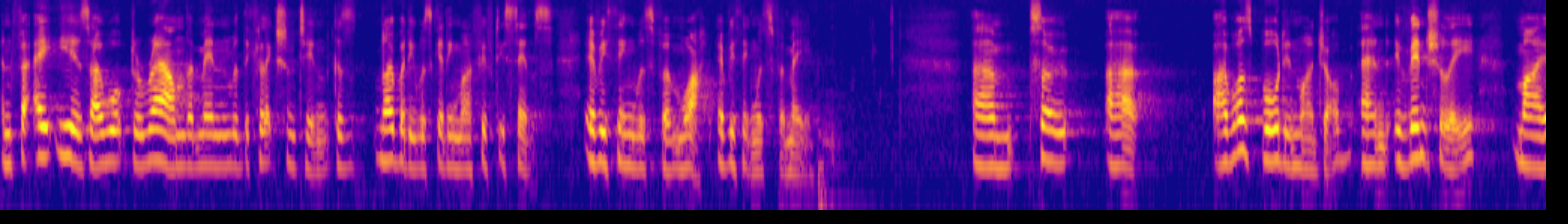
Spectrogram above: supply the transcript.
And for eight years, I walked around the men with the collection tin because nobody was getting my 50 cents. Everything was for moi, everything was for me. Um, so uh, I was bored in my job, and eventually my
